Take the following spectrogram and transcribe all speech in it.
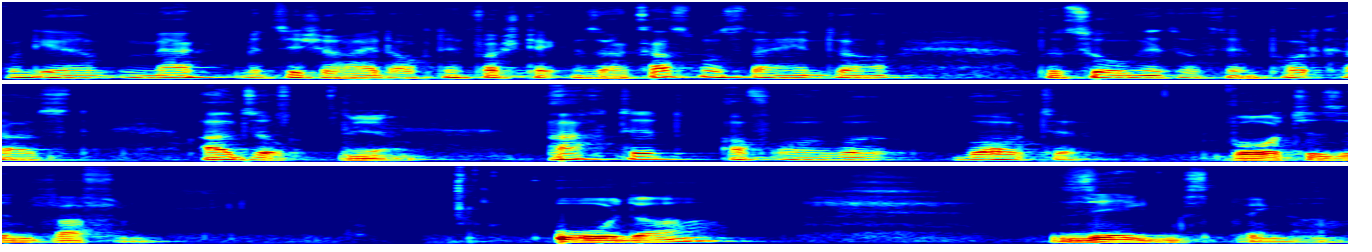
und ihr merkt mit Sicherheit auch den versteckten Sarkasmus dahinter, bezogen jetzt auf den Podcast. Also, ja. achtet auf eure Worte. Worte sind Waffen. Oder Segensbringer.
